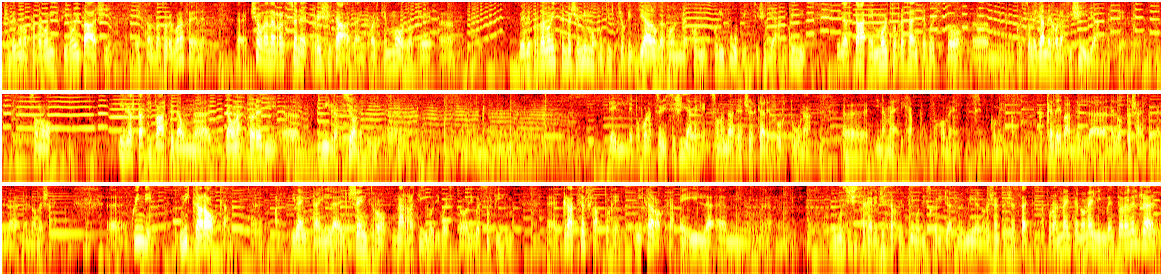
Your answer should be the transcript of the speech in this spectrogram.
che vedono protagonisti Roy Paci e Salvatore Bonafede eh, c'è una narrazione recitata in qualche modo che eh, vede protagonista invece Mimmo Puticchio che dialoga con, con, con, i pupi siciliani, quindi in realtà è molto presente questo, um, questo legame con la Sicilia, perché eh, sono, in realtà si parte da, un, da una storia di, uh, di migrazione di, uh, delle popolazioni siciliane che sono andate a cercare fortuna uh, in America, appunto, come, come accadeva nel, nell'Ottocento e nel Novecento. Eh, quindi Nick La Rocca eh, diventa il, il, centro narrativo di questo, di questo film eh, grazie al fatto che Nick La Rocca è il, um, il musicista che ha registrato il primo disco di jazz nel 1917. Naturalmente non è l'inventore del jazz,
